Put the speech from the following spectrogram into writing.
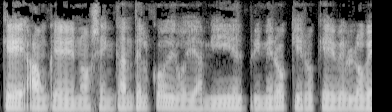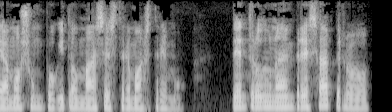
que, aunque nos encante el código y a mí el primero, quiero que lo veamos un poquito más extremo a extremo dentro de una empresa, pero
